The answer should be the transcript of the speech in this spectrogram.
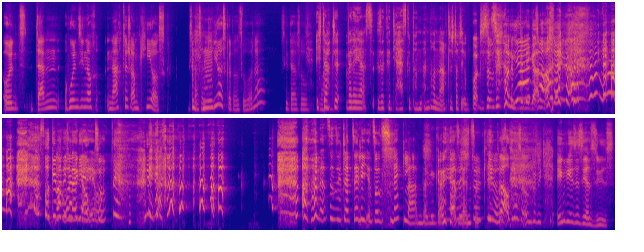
Und dann holen sie noch Nachtisch am Kiosk. Das war so ein Mhm. Kiosk oder so, oder? Sie da so. Ich waren. dachte, weil er ja gesagt hat, ja, es gibt noch einen anderen Nachtisch, dachte ich, oh Gott, das ist ja noch eine billige das war auch- Anmache. okay, warte, ich die Augen zu. Und dann sind sie tatsächlich in so einen Snackladen da gegangen. Ja, also ja, das so. Das Kiosk. war auch wieder so unglücklich. Irgendwie ist es ja süß.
